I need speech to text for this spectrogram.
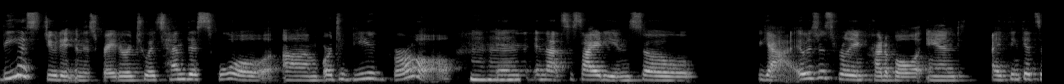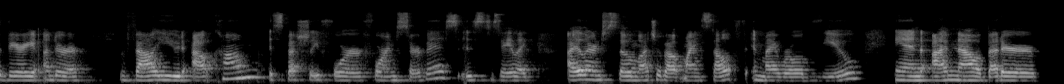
be a student in this grade or to attend this school um, or to be a girl mm-hmm. in, in that society. And so, yeah, it was just really incredible. And I think it's a very undervalued outcome, especially for foreign service, is to say, like, I learned so much about myself and my worldview, and I'm now a better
